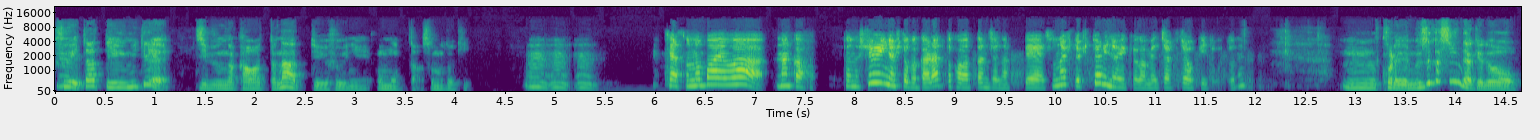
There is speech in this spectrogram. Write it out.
増えたっていう意味で、自分が変わったなっていうふうに思った、その時。うんうんうん。じゃあその場合は、なんか、その周囲の人がガラッと変わったんじゃなくて、その人一人の影響がめちゃくちゃ大きいってことね。うん、これ難しいんだけど、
